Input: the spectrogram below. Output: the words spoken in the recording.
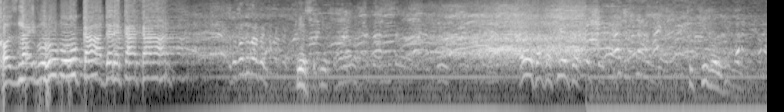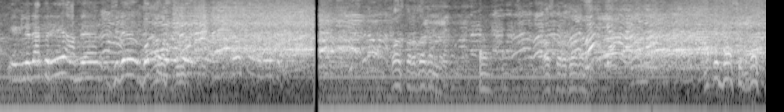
খোঁজ নাই বহু বহু কাদের কাকার কি হয়েছে? ও কাকা, কি হয়েছে? কি- কি বলব? এগুলো না করে আমরা যেটা বক্তব্য কাজ করা দরকার নেই। কাজ করা দরকার নেই। আপনি বসেন বসেন।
